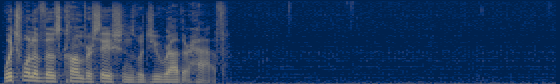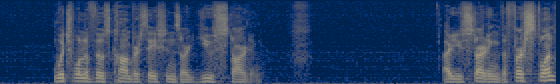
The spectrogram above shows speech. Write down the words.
Which one of those conversations would you rather have? Which one of those conversations are you starting? Are you starting the first one?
